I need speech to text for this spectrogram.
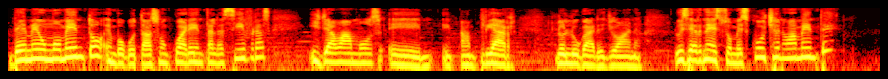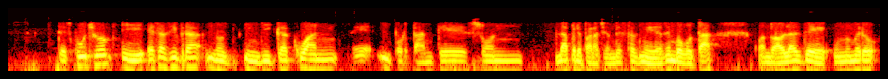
deme un momento. En Bogotá son 40 las cifras y ya vamos eh, a ampliar los lugares, Joana. Luis Ernesto, ¿me escucha nuevamente? Te escucho y esa cifra nos indica cuán eh, importantes son la preparación de estas medidas en Bogotá, cuando hablas de un número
